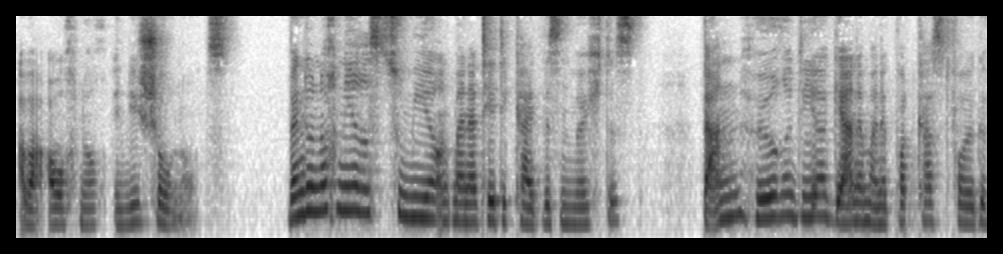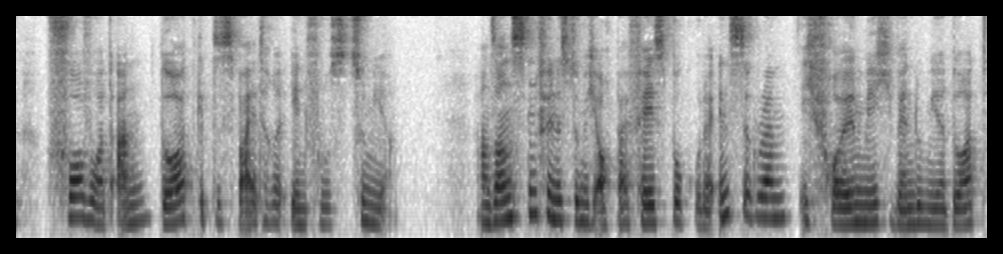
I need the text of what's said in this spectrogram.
aber auch noch in die Show Notes. Wenn du noch Näheres zu mir und meiner Tätigkeit wissen möchtest, dann höre dir gerne meine Podcast-Folge Vorwort an. Dort gibt es weitere Infos zu mir. Ansonsten findest du mich auch bei Facebook oder Instagram. Ich freue mich, wenn du mir dort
